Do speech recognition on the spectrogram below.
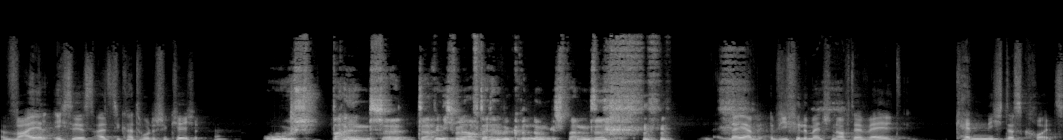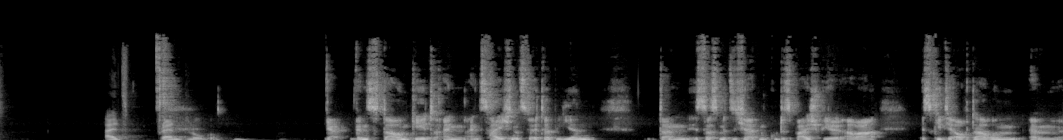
weil ich sehe es als die katholische Kirche. Uh, spannend. Äh, da bin ich mal auf deine Begründung gespannt. naja, wie viele Menschen auf der Welt kennen nicht das Kreuz als Brandlogo? Ja, wenn es darum geht, ein, ein Zeichen zu etablieren, dann ist das mit Sicherheit ein gutes Beispiel. Aber es geht ja auch darum, ähm,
